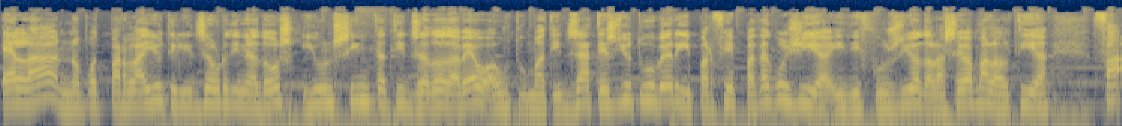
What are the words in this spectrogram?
ELA, no pot parlar i utilitza ordinadors i un sintetitzador de veu automatitzat. És youtuber i per fer pedagogia i difusió de la seva malaltia fa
